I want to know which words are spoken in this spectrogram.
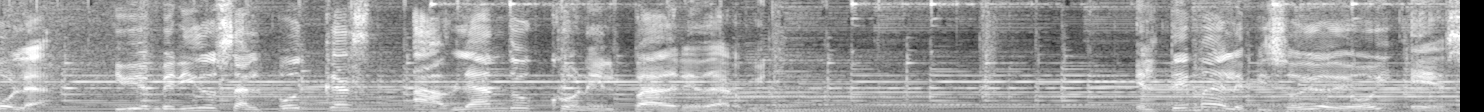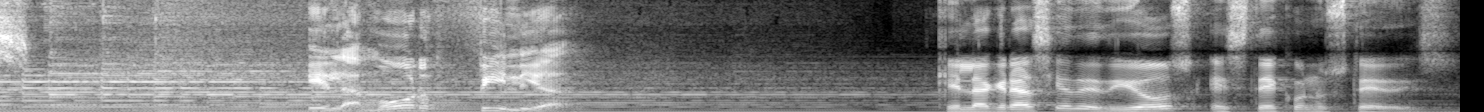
Hola y bienvenidos al podcast Hablando con el Padre Darwin. El tema del episodio de hoy es El amor filia. Que la gracia de Dios esté con ustedes.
